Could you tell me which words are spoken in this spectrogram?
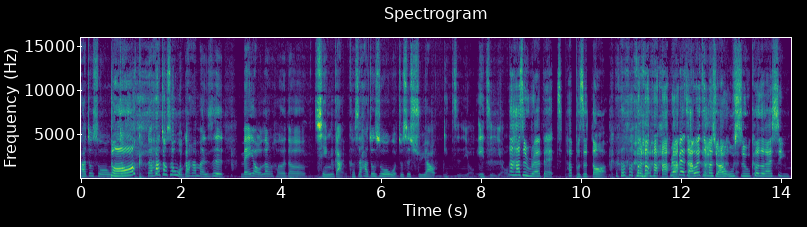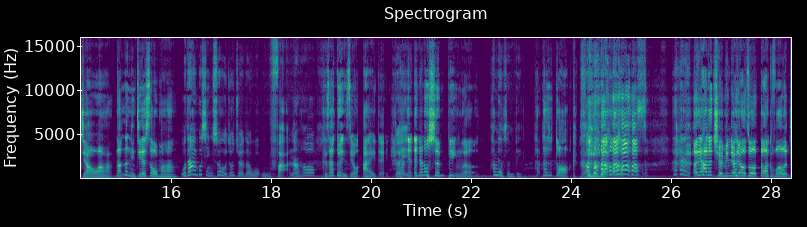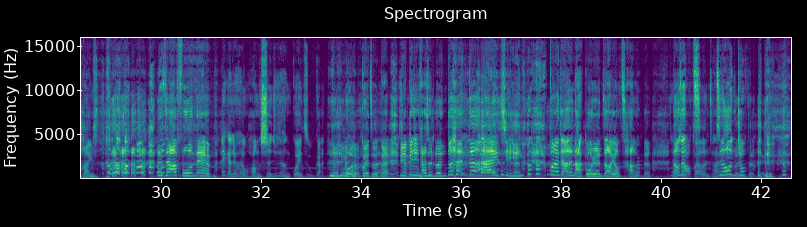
他就说，我就对，他就说我跟他们是没有任何的情感，可是他就说我就是需要一直有，一直有。那他是 rabbit，他不是 dog，rabbit 才会这么喜欢无时无刻都在性交啊？那那你接受吗？我当然不行，所以我就觉得我无法。然后，可是他对你是有爱的，对，人家都生病了，他没有生病，他他是 dog。而且他的全名就叫做 Dog Valentine，那是他 full name，哎，感觉很皇室，就是很贵族感，有很贵族感，因为毕竟他是伦敦的爱情，不能讲是哪国人，只好用唱的。然后就之后你就对，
